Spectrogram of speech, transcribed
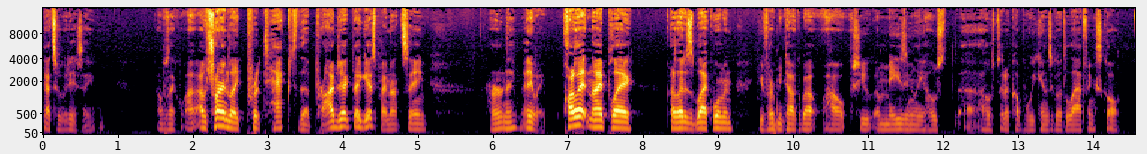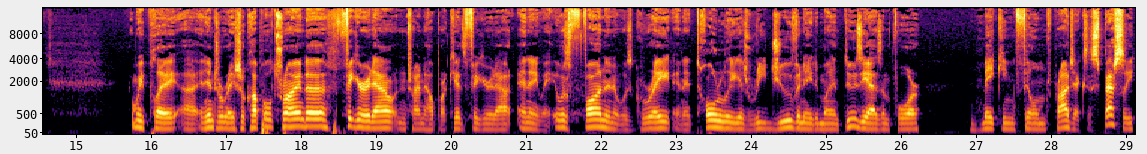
that's who it is. I, I was like, I was trying to like protect the project, I guess, by not saying her name. Anyway, Carlette and I play. Carlette is a black woman. You've heard me talk about how she amazingly host uh, hosted a couple weekends ago at the Laughing Skull. And we play uh, an interracial couple trying to figure it out and trying to help our kids figure it out. And anyway, it was fun and it was great, and it totally has rejuvenated my enthusiasm for making filmed projects, especially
